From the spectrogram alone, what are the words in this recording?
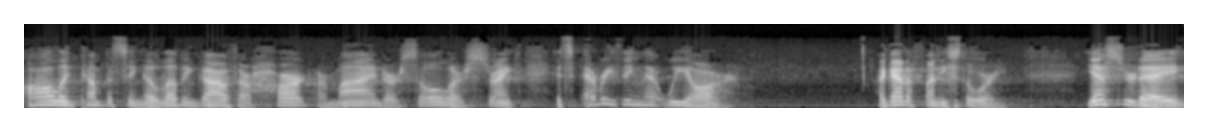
all encompassing of loving God with our heart, our mind, our soul, our strength, it's everything that we are. I got a funny story. Yesterday,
